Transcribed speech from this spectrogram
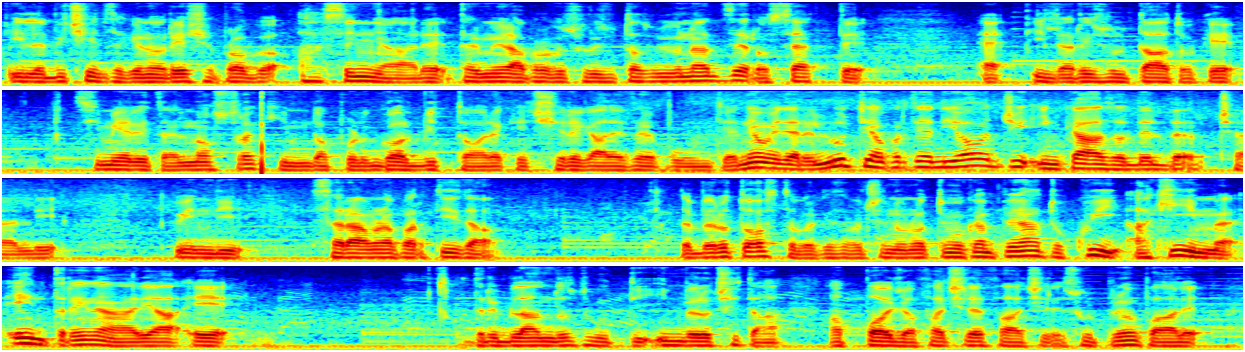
Il Vicenza che non riesce proprio a segnare terminerà proprio sul risultato di 1-0, 7 è il risultato che si merita il nostro Hakim dopo il gol vittoria che ci regala i tre punti. Andiamo a vedere l'ultima partita di oggi in casa del Vercelli, quindi sarà una partita davvero tosta perché sta facendo un ottimo campionato. Qui Hakim entra in aria e dribblando tutti in velocità appoggia facile facile sul primo palo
